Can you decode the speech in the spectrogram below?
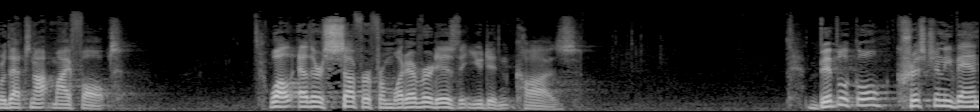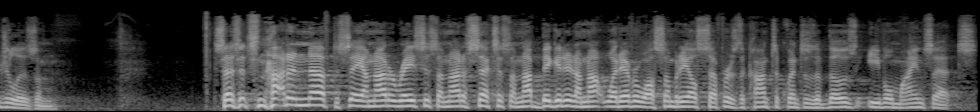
or that's not my fault, while others suffer from whatever it is that you didn't cause. Biblical Christian evangelism says it's not enough to say, I'm not a racist, I'm not a sexist, I'm not bigoted, I'm not whatever, while somebody else suffers the consequences of those evil mindsets.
